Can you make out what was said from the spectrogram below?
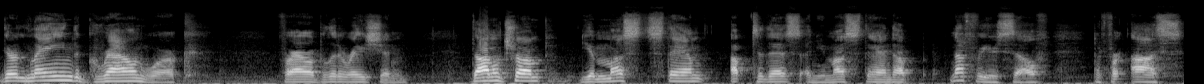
They're laying the groundwork for our obliteration. Donald Trump, you must stand up to this and you must stand up, not for yourself, but for us.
